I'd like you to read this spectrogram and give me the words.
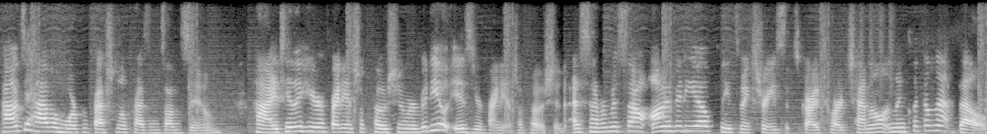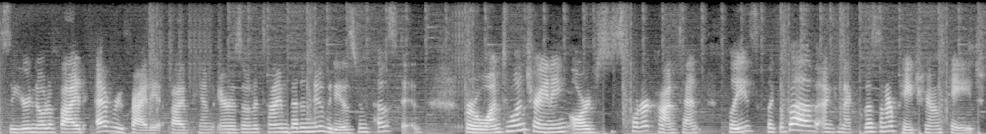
How to have a more professional presence on Zoom. Hi, Taylor here, Financial Potion, where video is your financial potion. And to never miss out on a video, please make sure you subscribe to our channel and then click on that bell so you're notified every Friday at 5 p.m. Arizona time that a new video has been posted. For one-to-one -one training or just to support our content, please click above and connect with us on our Patreon page.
